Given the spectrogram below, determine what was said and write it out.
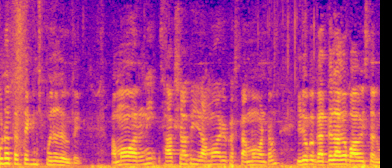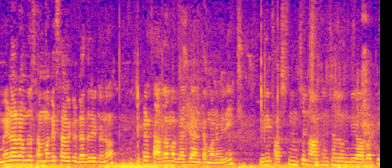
కూడా ప్రత్యేకించి పూజ జరుగుతాయి. అమ్మవారిని సాక్షాత్ ఇది అమ్మవారి యొక్క స్తంభం అంటాం. ఇది ఒక గద్దెలాగా భావిస్తారు. మేడారంలో సమ్మక సాలక గద్దెలు ఎట్లనో ఇక్కడ సార్లమ్మ గద్దె అంటాం మనం ఇది. ఇది ఫస్ట్ నుంచి నాలుగు నుంచి ఉంది కాబట్టి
